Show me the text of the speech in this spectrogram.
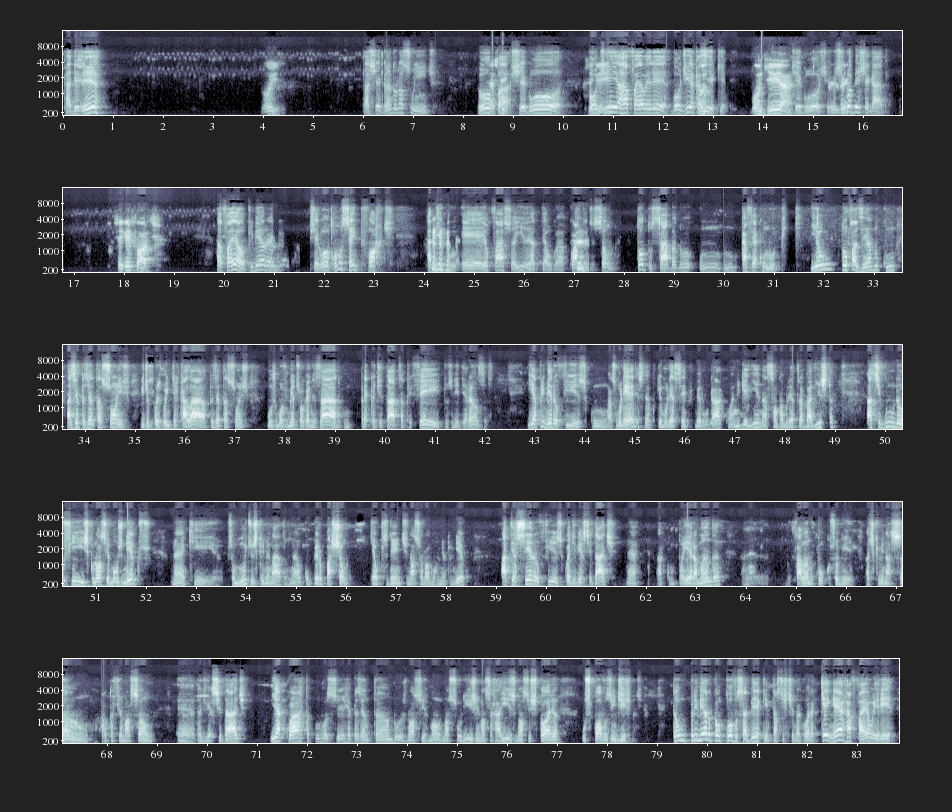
Cadê? Oi. Tá chegando o nosso índio. Opa, chegou. Cheguei. Bom dia, Rafael Herê. Bom dia, cacique. Bom, bom dia. Chegou, chegou. Chegou bem chegado. Cheguei forte. Rafael, primeiro, chegou, como sempre, forte. Amigo, é, eu faço aí até a quarta edição, todo sábado, um, um café com Lupe. E eu estou fazendo com as representações, e depois vou intercalar apresentações com os movimentos organizados, com pré-candidatos a prefeitos, lideranças. E a primeira eu fiz com as mulheres, né, porque mulher sempre em primeiro lugar, com a Miguelina, Ação da Mulher Trabalhista. A segunda eu fiz com nossos irmãos negros, né, que são muito discriminados, né, o Compeiro Paixão, que é o presidente nacional do Movimento Negro. A terceira eu fiz com a diversidade, né, a companheira Amanda, eh, falando um pouco sobre a discriminação, autoafirmação é, da diversidade. E a quarta com você representando os nossos irmãos, nossa origem, nossa raiz, nossa história, os povos indígenas. Então, primeiro, para o povo saber, quem está assistindo agora, quem é Rafael Herê?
